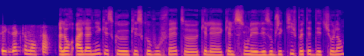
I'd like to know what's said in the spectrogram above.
C'est exactement ça. Alors à l'année, qu'est-ce que qu'est-ce que vous faites euh, Quels sont les objectifs peut-être des Tiolins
